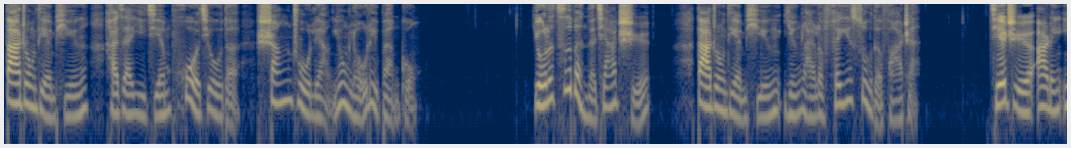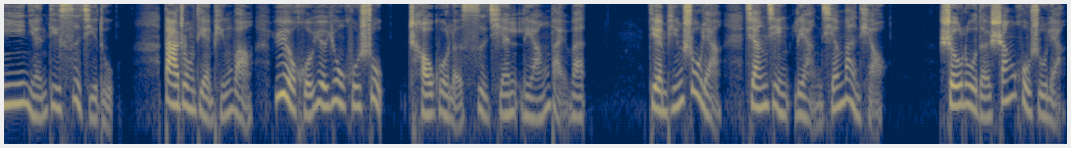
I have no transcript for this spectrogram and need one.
大众点评还在一间破旧的商住两用楼里办公。有了资本的加持，大众点评迎来了飞速的发展。截止二零一一年第四季度，大众点评网月活跃用户数超过了四千两百万，点评数量将近两千万条，收录的商户数量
